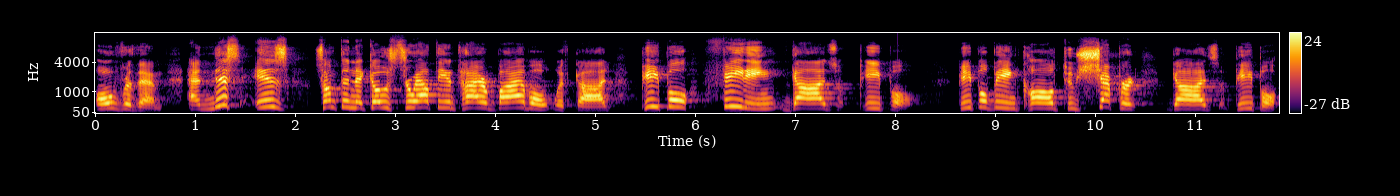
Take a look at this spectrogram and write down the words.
over them. And this is something that goes throughout the entire Bible with God people feeding God's people, people being called to shepherd God's people.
